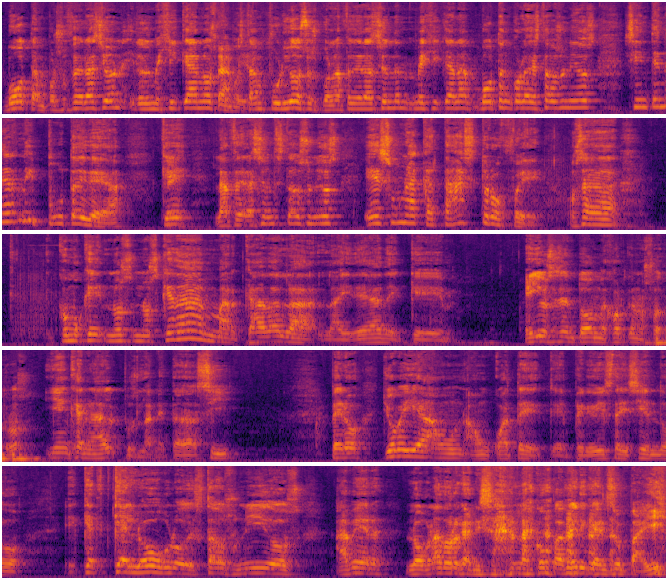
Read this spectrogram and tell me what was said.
votan por su federación y los mexicanos, como están furiosos con la federación de- mexicana, votan con la de Estados Unidos sin tener ni puta idea que Sí. la federación de Estados Unidos es una catástrofe. O sea, como que nos, nos queda marcada la, la idea de que ellos hacen todo mejor que nosotros y en general, pues la neta sí. Pero yo veía a un, a un cuate eh, periodista diciendo, ¿qué, qué logro de Estados Unidos haber logrado organizar la Copa América en su país.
